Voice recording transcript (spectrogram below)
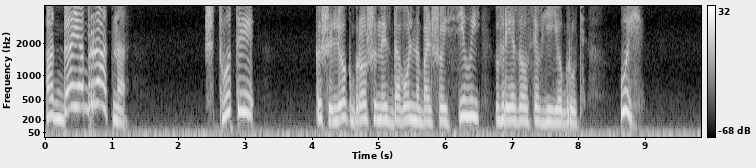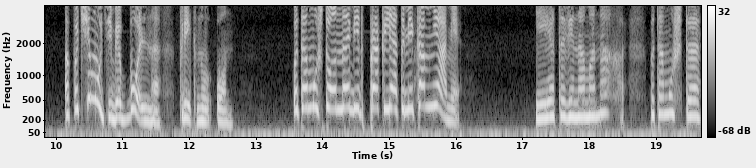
«Отдай обратно!» «Что ты...» Кошелек, брошенный с довольно большой силой, врезался в ее грудь. «Ой!» «А почему тебе больно?» — крикнул он. «Потому что он набит проклятыми камнями!» «И это вина монаха, потому что...»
